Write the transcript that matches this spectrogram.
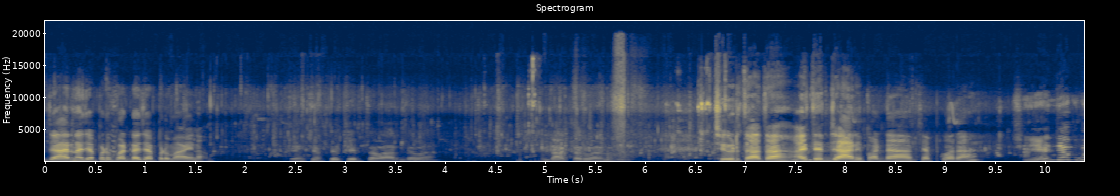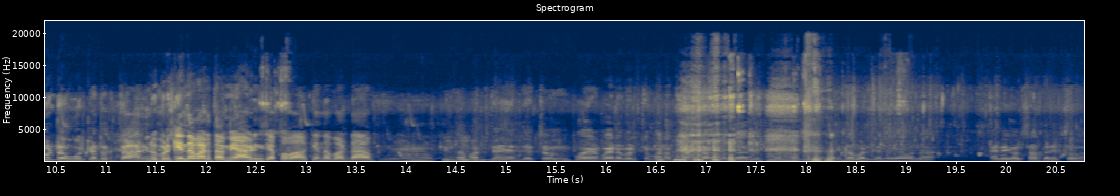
జారినా చెప్పడు పడ్డా చెప్పడు మా ఆయన. చెప్తే డాక్టర్ చూడు తాత అయితే జారి పడ్డా చెప్పుకోరా? ఏం చెప్పుకుంటా ఊరికట్ట జారి నువ్వు ఇప్పుడు కింద పడతావు మీ ఆవిడకి చెప్పవా? కింద పడ్డా కింద పడితే ఏం చేస్తావు? పోయిన పైన పడితే మన. కింద పడితే నువ్వేమన్నా ఆయన ఏమన్నా సంతరిస్తావా?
